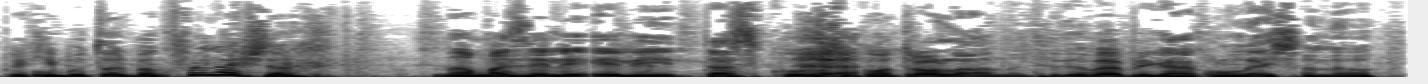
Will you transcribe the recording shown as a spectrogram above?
Porque quem botou no banco foi o Leste, né? Não, mas ele, ele tá se, se controlando, entendeu? Vai brigar com o Lester não.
